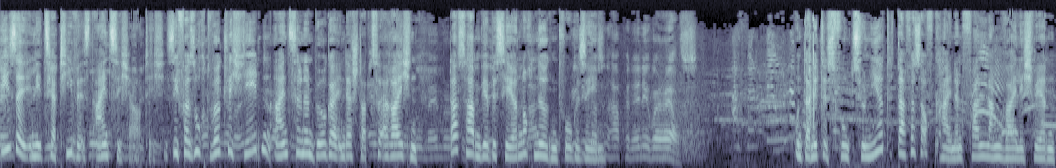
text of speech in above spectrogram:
Diese Initiative ist einzigartig. Sie versucht wirklich jeden einzelnen Bürger in der Stadt zu erreichen. Das haben wir bisher noch nirgendwo gesehen. Und damit es funktioniert, darf es auf keinen Fall langweilig werden.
